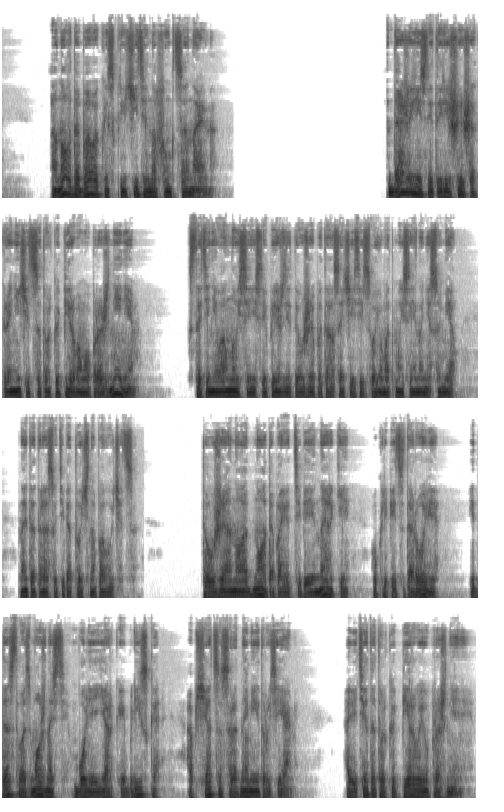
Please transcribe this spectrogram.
оно вдобавок исключительно функционально. Даже если ты решишь ограничиться только первым упражнением, кстати, не волнуйся, если прежде ты уже пытался очистить свой ум от мыслей, но не сумел, на этот раз у тебя точно получится, то уже оно одно добавит тебе энергии, укрепит здоровье и даст возможность более ярко и близко общаться с родными и друзьями. А ведь это только первое упражнение.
